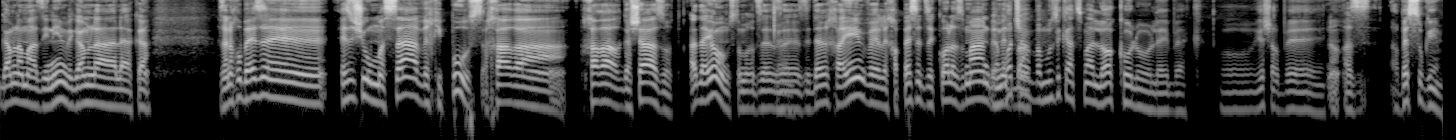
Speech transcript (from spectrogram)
גם למאזינים וגם ללהקה. אז אנחנו באיזה איזשהו מסע וחיפוש אחר, ה, אחר ההרגשה הזאת, עד היום, זאת אומרת, זה, כן. זה, זה דרך חיים, ולחפש את זה כל הזמן, באמת למרות בא. שבמוזיקה עצמה לא הכל הוא laid back. הוא- יש הרבה לא, אז הרבה סוגים.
